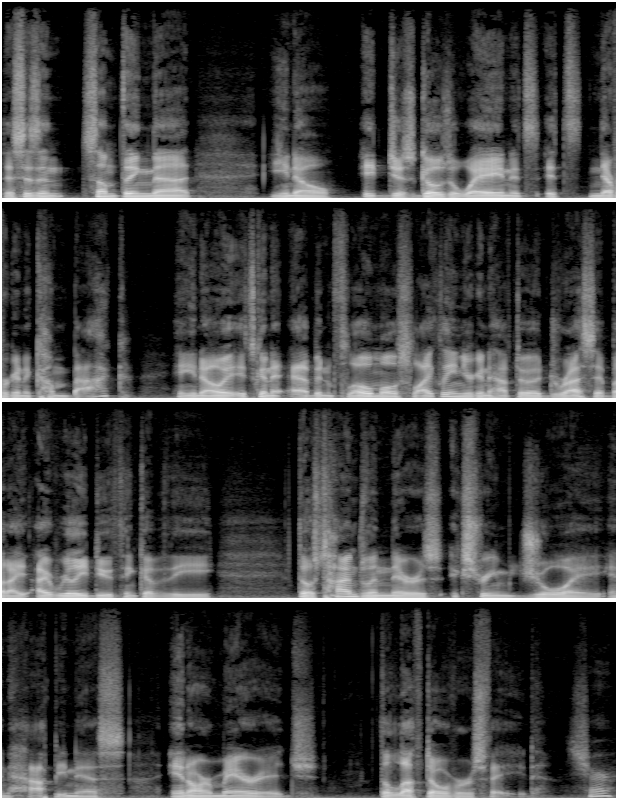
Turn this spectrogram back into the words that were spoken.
this isn't something that you know it just goes away and it's it's never going to come back. You know, it's going to ebb and flow most likely and you're going to have to address it, but I I really do think of the those times when there's extreme joy and happiness in our marriage, the leftovers fade. sure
